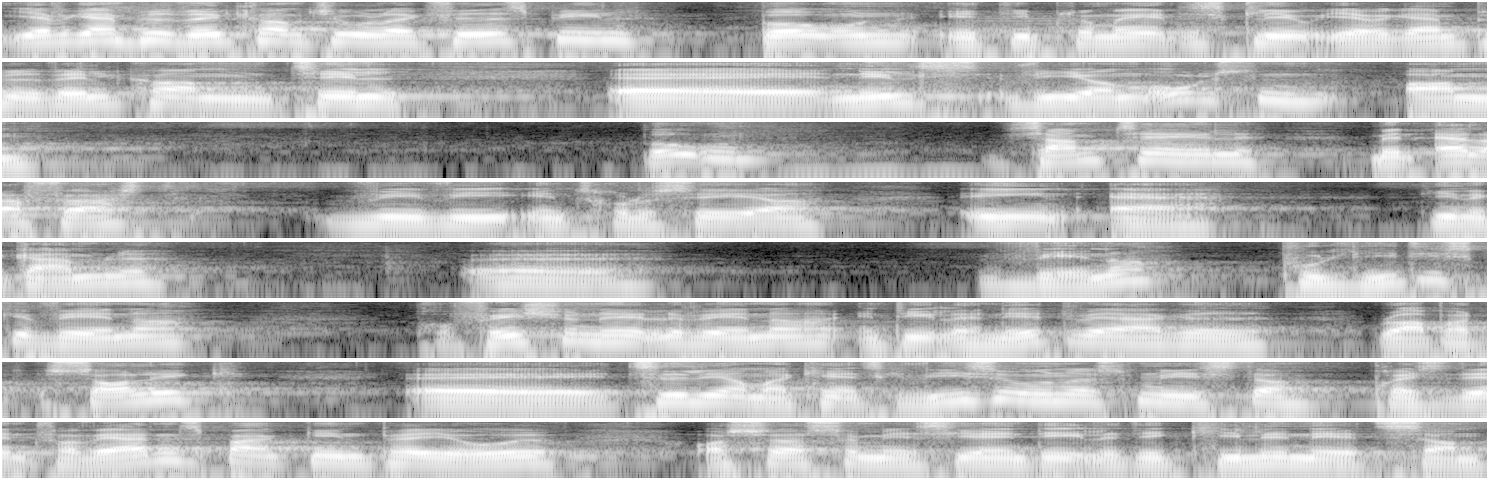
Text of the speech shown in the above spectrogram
jeg vil gerne byde velkommen til Ulrik Federspil, bogen Et diplomatisk liv. Jeg vil gerne byde velkommen til øh, Nils Vium Olsen om bogen, samtale, men allerførst vil vi introducere en af dine gamle øh, venner, politiske venner, professionelle venner, en del af netværket, Robert Solik, øh, tidligere amerikansk viceudenrigsminister, præsident for Verdensbanken i en periode, og så, som jeg siger, en del af det kildenet, som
